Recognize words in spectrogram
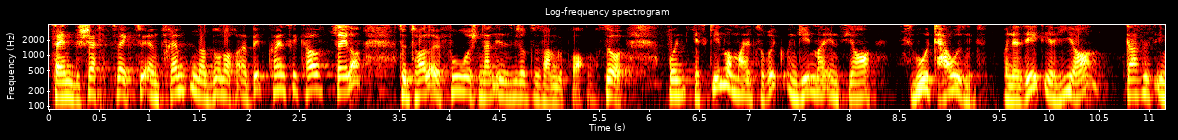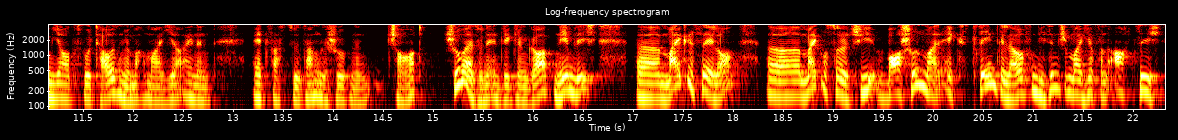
seinen Geschäftszweck zu entfremden, hat nur noch äh, Bitcoins gekauft, Sailor, total euphorisch und dann ist es wieder zusammengebrochen. So, und jetzt gehen wir mal zurück und gehen mal ins Jahr 2000. Und da seht ihr hier, das ist im Jahr 2000, wir machen mal hier einen etwas zusammengeschobenen Chart, schon mal so eine Entwicklung gab, nämlich äh, Michael Saylor, äh, MicroStrategy war schon mal extrem gelaufen, die sind schon mal hier von 80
